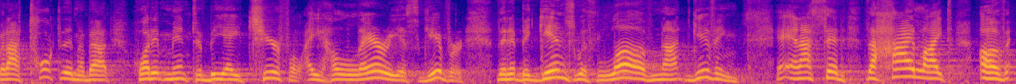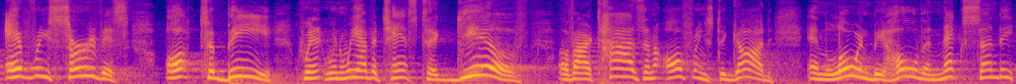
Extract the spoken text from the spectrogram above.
But I talked to them about what it meant to be a cheerful, a hilarious giver, that it begins with love, not giving. And I said, the highlight of every service ought to be when, when we have a chance to give of our tithes and offerings to God. And lo and behold, the next Sunday,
